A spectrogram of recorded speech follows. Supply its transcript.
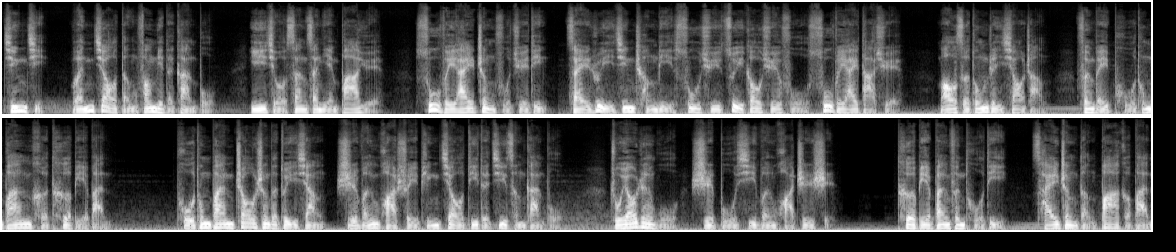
经济、文教等方面的干部，一九三三年八月，苏维埃政府决定在瑞金成立苏区最高学府苏维埃大学。毛泽东任校长，分为普通班和特别班。普通班招生的对象是文化水平较低的基层干部，主要任务是补习文化知识。特别班分土地、财政等八个班。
